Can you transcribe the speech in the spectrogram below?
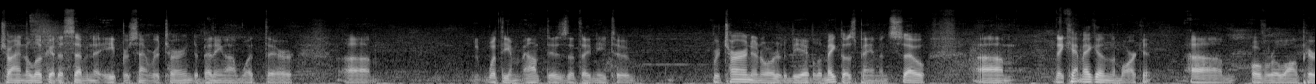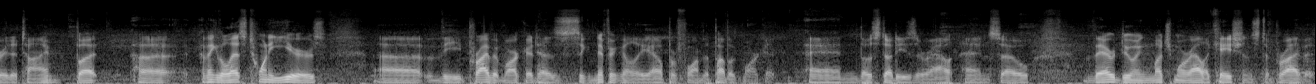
trying to look at a seven to eight percent return, depending on what their um, what the amount is that they need to return in order to be able to make those payments. So um, they can't make it in the market um, over a long period of time. But uh, I think in the last 20 years, uh, the private market has significantly outperformed the public market. And those studies are out. And so they're doing much more allocations to private,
